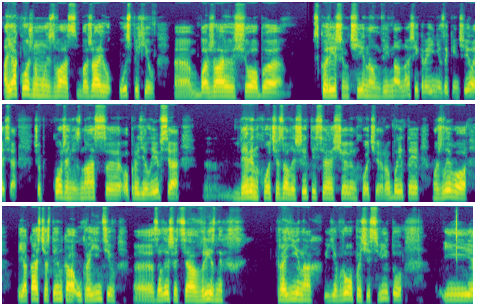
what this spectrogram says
А я кожному із вас бажаю успіхів, е, бажаю, щоб скорішим чином війна в нашій країні закінчилася, щоб кожен із нас е, оприділився, е, де він хоче залишитися, що він хоче робити. Можливо, якась частинка українців е, залишиться в різних країнах Європи чи світу. І,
